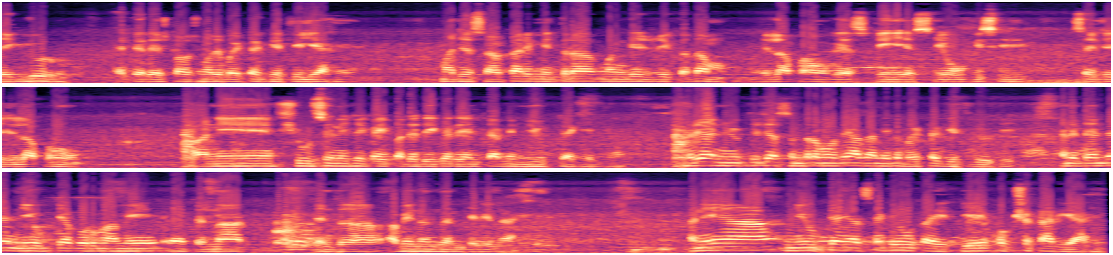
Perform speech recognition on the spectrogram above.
देगलूर येथे रेस्ट हाऊसमध्ये बैठक घेतलेली आहे. माझे सहकारी मित्र मंगेशजी कदम जिल्हा प्रमुख S T S C O B C जिल्हा प्रमुख आणि शिवसेनेचे काही पदाधिकारी यांच्या आम्ही नियुक्त्या केल्या. तर या नियुक्तीच्या संदर्भामध्ये आज आम्ही इथं बैठक घेतली होती आणि त्यांच्या नियुक्त्या करून आम्ही त्यांना त्यांचं अभिनंदन केलेलं आहे. आणि या नियुक्त्या यासाठी होत आहेत की हे पक्षकार्य आहे.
